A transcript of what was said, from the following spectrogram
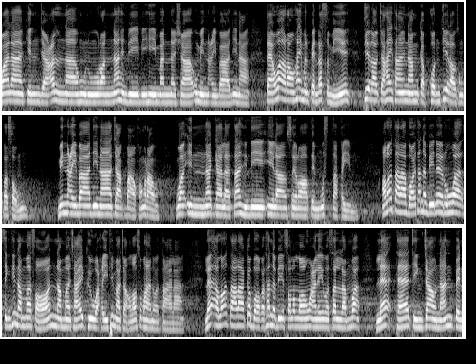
วะลากินจะอัลนาฮูนูรันนะฮดีบิฮิมันนชาอุมินอิบาดินา แต่ว่าเราให้มันเป็นรัศมีที่เราจะให้ทางนำกับคนที่เราทรงประสงค์ มินอิบาดีนาจากบ่าวของเราว่าอินนักละตาฮิดีอิลาซิรอติมมุสตะกีม อัลลอฮฺตาลาบอกท่านนบีได้รู้ว่าสิ่งที่นำมาสอนนำมาใช้คือวะฮีที่มาจากอัลลอฮฺสุบฮานุวะตาลา และอัลลอฮฺตาลาก็บอกกับท่านนบีสุลต่านละฮ์อะลัยวะสัลลัมว่า และแท้จริงเจ้านั้นเป็น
